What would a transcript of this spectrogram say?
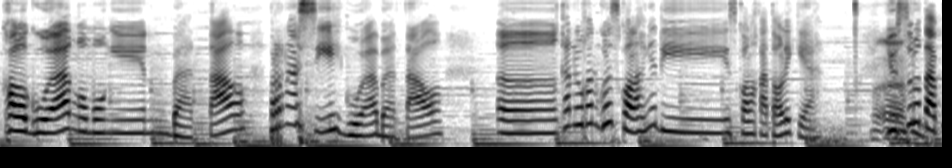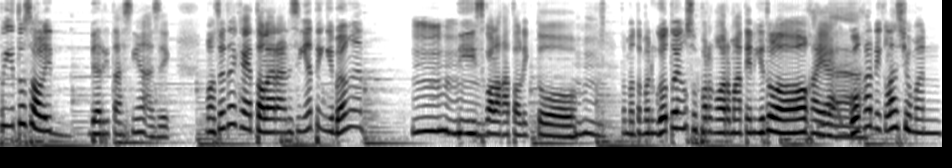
kalau gua ngomongin batal, pernah sih gua batal. Eh kan dulu kan gue sekolahnya di sekolah Katolik ya. Justru tapi itu solidaritasnya asik. Maksudnya kayak toleransinya tinggi banget Mhm. di sekolah Katolik tuh. Mhm. Teman-teman gue tuh yang super ngormatin gitu loh. Kayak Iya. gue kan di kelas cuman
